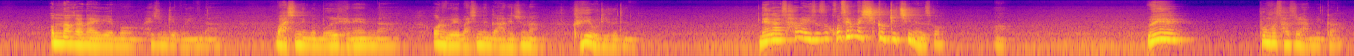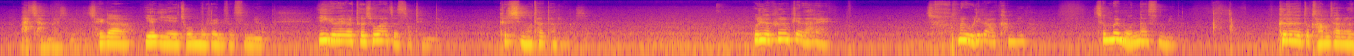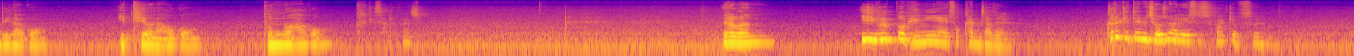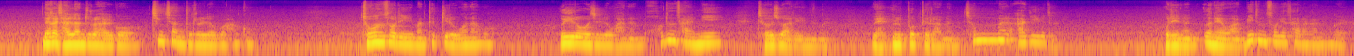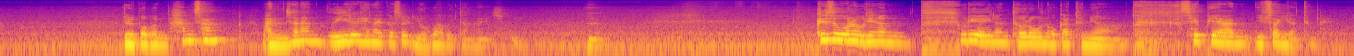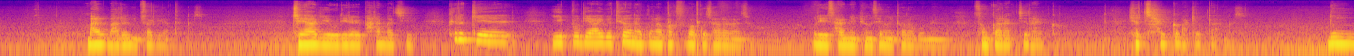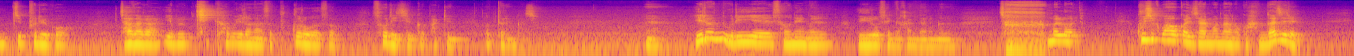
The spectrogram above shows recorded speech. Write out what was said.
엄마가 나에게 뭐 해준 게 뭐 있나? 맛있는 건 뭘 해냈나? 오늘 왜 맛있는 거 안 해주나? 그게 우리거든. 내가 살아있어서 고생만 시끄 끼치면서, 어. 왜 부모 탓을 합니까? 마찬가지예요. 제가 여기에 좋은 목사님 있었으면 이 교회가 더 좋아졌을 텐데. 그렇지 못하다는 거죠. 우리가 그걸 깨달아야 돼. 정말 우리가 악합니다. 정말 못났습니다. 그런데도 감사는 어디 가고, 입 튀어나오고, 분노하고, 그렇게 살아가죠. 여러분, 이 율법 행위에 속한 자들, 그렇기 때문에 저주 아래 있을 수밖에 없어요. 내가 잘난 줄 알고, 칭찬 들으려고 하고, 좋은 소리만 듣기를 원하고, 의로워지려고 하는 모든 삶이 저주 아래 있는 거예요. 왜? 율법대로 하면 정말 악이거든. 우리는 은혜와 믿음 속에 살아가는 거예요. 율법은 항상 완전한 의를 행할 것을 요구하고 있단 말이죠. 응. 그래서 오늘 우리는 다 우리의 의는 더러운 옷 같으며 다 세폐한 잎사귀 같은. 말, 마른 잎사귀 같은 거죠. 죄악이 우리를 바람같이 그렇게 이쁘게 아이고 태어났구나 박수 받고 자라가지고 우리 삶의 평생을 돌아보면 손가락질 할 거, 혀찰 거밖에 없다는 거죠. 눈 찌푸리고 자다가 입을 킥 하고 일어나서 부끄러워서 소리 질 것밖에 없다는 거죠. 예. 이런 우리의 선행을 의로 생각한다는 것은 정말로 99가지 잘못 나놓고 한 가지를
